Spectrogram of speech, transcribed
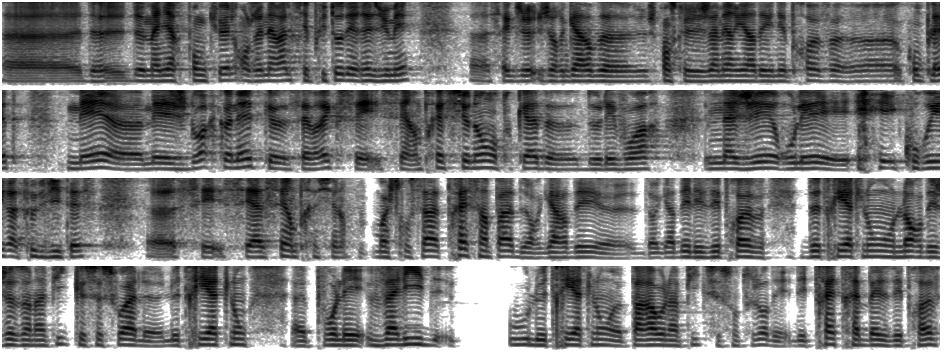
de, de, manière ponctuelle. En général, c'est plutôt des résumés. Euh, c'est que je, je, regarde, euh, je pense que j'ai jamais regardé une épreuve euh, complète, mais mais je dois reconnaître que c'est vrai que c'est c'est impressionnant en tout cas de, de les voir nager, rouler et, et courir à toute vitesse. c'est c'est assez impressionnant. Moi, je trouve ça très sympa de regarder de regarder les épreuves de triathlon lors des Jeux Olympiques, que ce soit le, le triathlon pour les valides ou le triathlon euh, paraolympique, ce sont toujours des, des, très très belles épreuves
